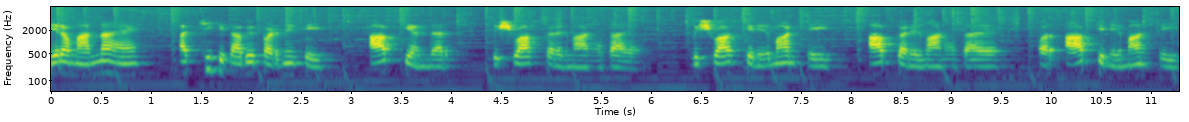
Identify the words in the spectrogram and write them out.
मेरा मानना है, अच्छी किताबें पढ़ने से आपके अंदर विश्वास का निर्माण होता है। विश्वास के निर्माण से आपका निर्माण होता है और आपके निर्माण से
